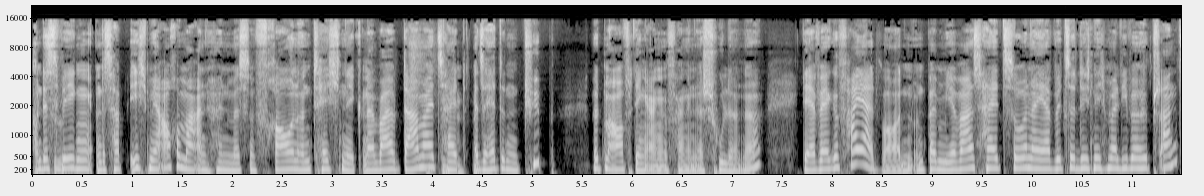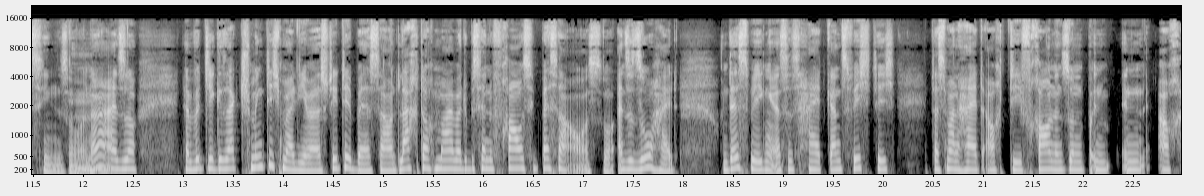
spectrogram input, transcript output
Und Absolut. deswegen, und das habe ich mir auch immer anhören müssen, Frauen und Technik. Und dann war damals halt, also hätte ein Typ mit dem Auflegen angefangen in der Schule, ne? Der wäre gefeiert worden. Und bei mir war es halt so, naja, willst du dich nicht mal lieber hübsch anziehen, so, ne? mhm. ne? Also, dann wird dir gesagt, schmink dich mal lieber, es steht dir besser und lach doch mal, weil du bist ja eine Frau, es sieht besser aus, so. Also so halt. Und deswegen ist es halt ganz wichtig, dass man halt auch die Frauen in so ein, in, in auch,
